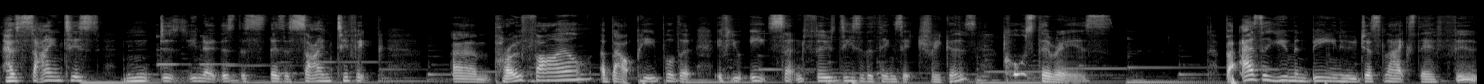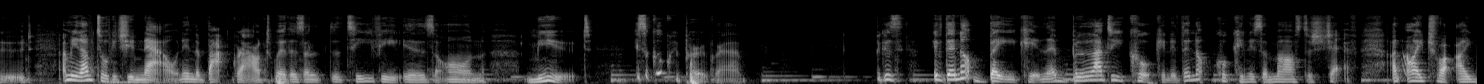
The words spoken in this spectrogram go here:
Have scientists, does, you know, there's, there's, there's a scientific um, profile about people that if you eat certain foods, these are the things it triggers? Of course, there is. But as a human being who just likes their food, I mean, I'm talking to you now, and in the background where there's a, the TV is on mute, it's a cookery program. Because if they're not baking, they're bloody cooking. If they're not cooking, it's a master chef. And I try, I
